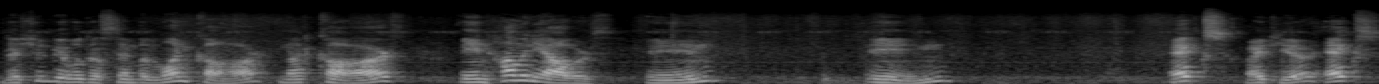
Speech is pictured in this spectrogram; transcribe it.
they should be able to assemble one car, not cars, in how many hours? In, in x, right here, x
